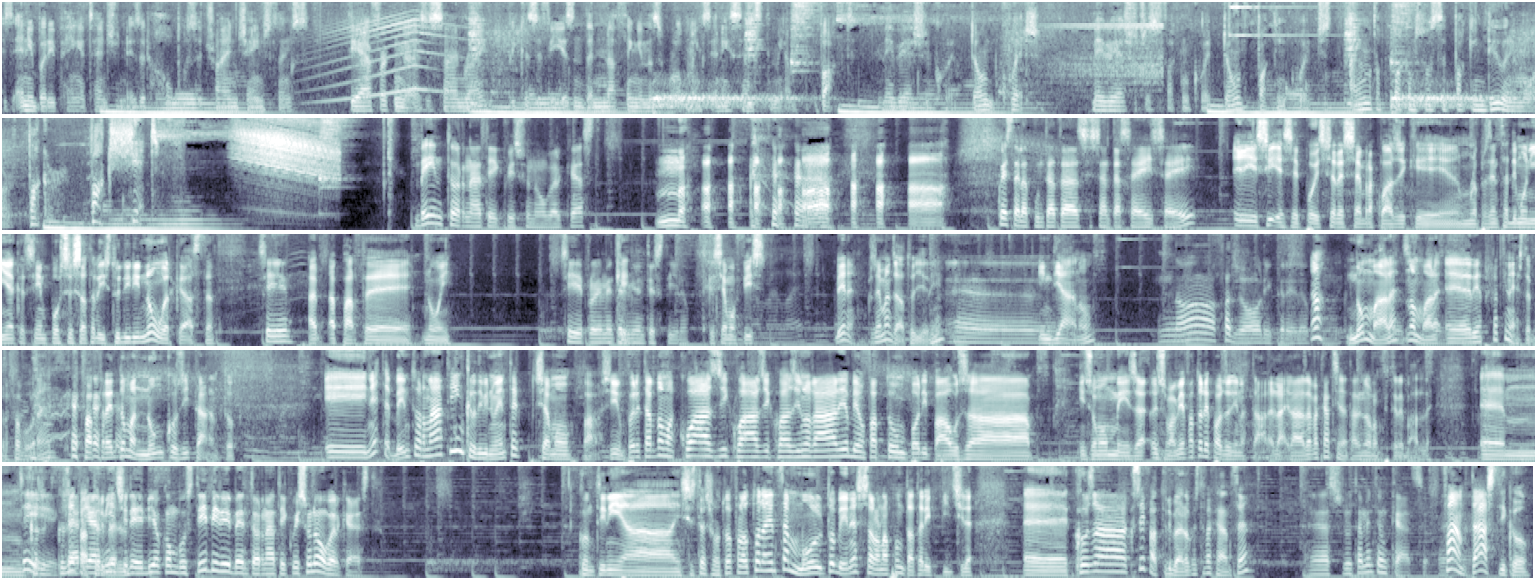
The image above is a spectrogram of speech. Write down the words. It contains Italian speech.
Is anybody paying attention? Is it hopeless to try and change things? The African guy's a sign, right? Because if he isn't, then nothing in this world makes any sense to me. I'm fucked. Maybe I should quit. Don't quit. Maybe I should just fucking quit. Don't fucking quit. Just, I don't know what the fuck I'm supposed to fucking do anymore. Fucker. Fuck shit. Bentornati qui su Nowherecast. Questa è la puntata 66-6. E sì, e se può essere, sembra quasi che una presenza demoniaca sia impossessata degli studi di Nowherecast. Sì, A, a parte noi, sì, probabilmente Che? il mio intestino. che siamo fissi. Bene, cosa hai mangiato ieri? Eh, Indiano? No, fagioli, credo. Ah, non male, non male. Eh, riapri la finestra, per favore. eh. Fa freddo, ma non così tanto. E niente, bentornati. Incredibilmente siamo, bah, sì, un po' in ritardo, ma quasi, quasi, quasi in orario. Abbiamo fatto un po' di pausa, insomma, un mese. Insomma, abbiamo fatto le pause di Natale. Dai, la- le vacanze di Natale non rompete le balle. Ehm, Sì, cosa, cosa cari amici dei biocombustibili, bentornati qui su Nowherecast. Continui a insistere sulla tua flautolenza. Molto bene, sarà una puntata difficile. Eh, cosa, cosa hai fatto di bello queste vacanze? Eh, assolutamente un cazzo. Fantastico.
